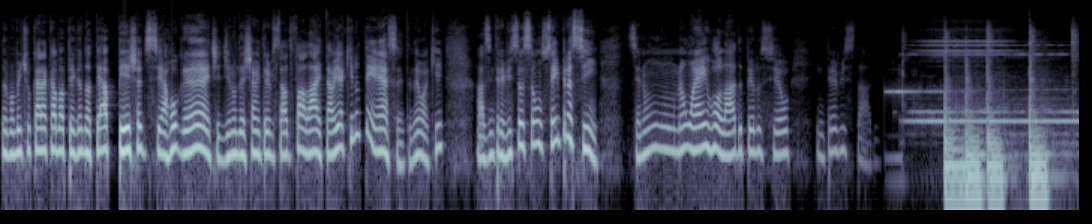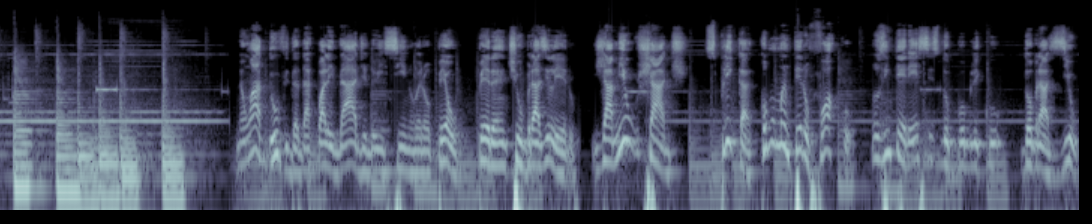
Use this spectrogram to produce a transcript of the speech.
normalmente o cara acaba pegando até a pecha de ser arrogante, de não deixar o entrevistado falar e tal. E aqui não tem essa, entendeu? Aqui as entrevistas são sempre assim. Você não, não é enrolado pelo seu entrevistado. Não há dúvida da qualidade do ensino europeu perante o brasileiro. Jamil Chad explica como manter o foco nos interesses do público do Brasil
